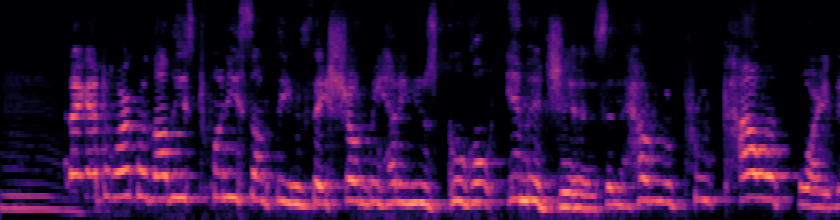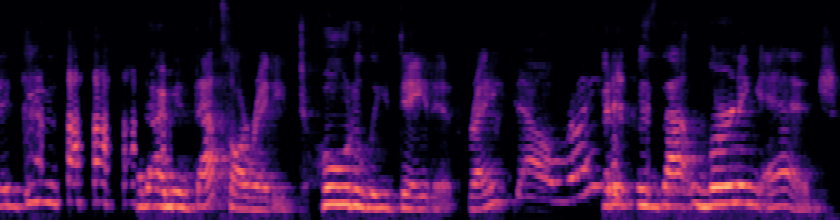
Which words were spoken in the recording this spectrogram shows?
Mm. And I got to work with all these 20 somethings. They showed me how to use Google Images and how to improve PowerPoint and do. I mean, that's already totally dated, right? No, right? But it was that learning edge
